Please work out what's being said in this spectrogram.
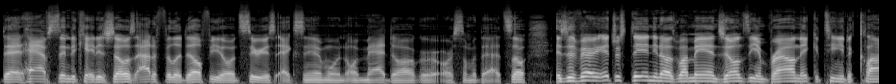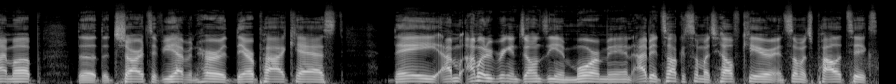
that have syndicated shows out of Philadelphia on Sirius XM on, on Mad Dog or, or some of that. So it's just very interesting. You know, as my man Jonesy and Brown, they continue to climb up the the charts. If you haven't heard their podcast, they I'm I'm going to be bringing Jonesy in more, man. I've been talking so much healthcare and so much politics.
